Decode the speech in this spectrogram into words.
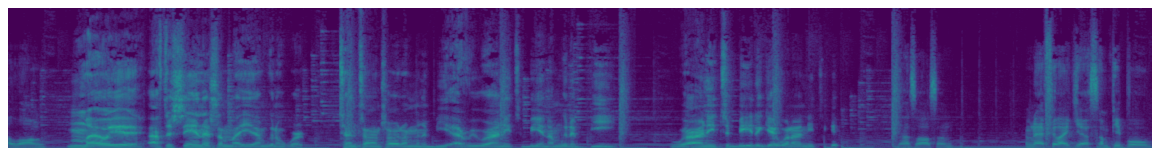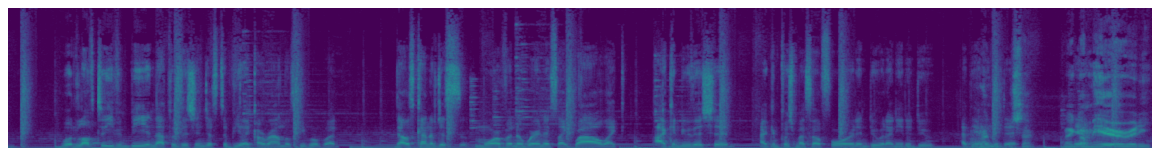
along? I'm like, oh yeah. After seeing this, I'm like, yeah, I'm gonna work ten times harder. I'm gonna be everywhere I need to be, and I'm gonna be where I need to be to get what I need to get. That's awesome. I mean, I feel like yeah, some people would love to even be in that position just to be like around those people, but that was kind of just more of an awareness, like wow, like I can do this shit. I can push myself forward and do what I need to do at the end of the day. Like Yeah. I'm here already.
